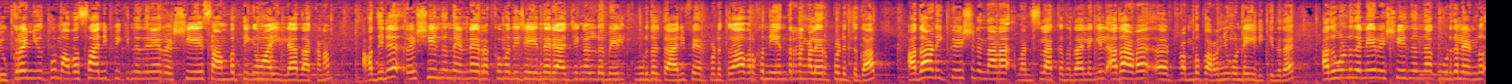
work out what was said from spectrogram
യുക്രൈൻ യുദ്ധം അവസാനിപ്പിക്കുന്നതിനെ റഷ്യയെ സാമ്പത്തികമായി ഇല്ലാതാക്കണം. അതിന് റഷ്യയിൽ നിന്ന് എണ്ണ ഇറക്കുമതി ചെയ്യുന്ന രാജ്യങ്ങളുടെ മേൽ കൂടുതൽ താരിഫ് ഏർപ്പെടുത്തുക അവർക്ക് നിയന്ത്രണങ്ങൾ ഏർപ്പെടുത്തുക. അതാണ് ഇക്വേഷൻ എന്നാണ് മനസ്സിലാക്കുന്നത്. അല്ലെങ്കിൽ അതാണ് ട്രംപ് പറഞ്ഞുകൊണ്ടേയിരിക്കുന്നത്. അതുകൊണ്ട് തന്നെ റഷ്യയിൽ നിന്ന് കൂടുതൽ എണ്ണ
